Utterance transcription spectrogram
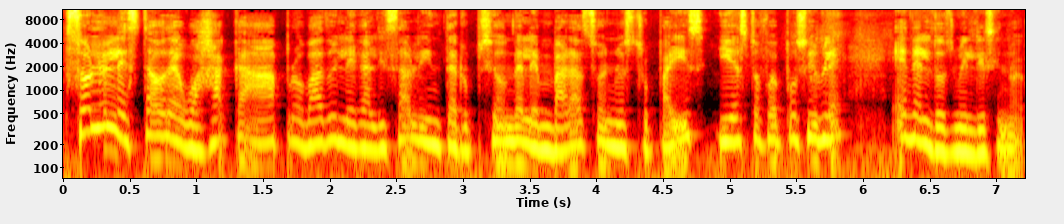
Solo el estado de Oaxaca ha aprobado y legalizado la interrupción del embarazo en nuestro país y esto fue posible en el 2019.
